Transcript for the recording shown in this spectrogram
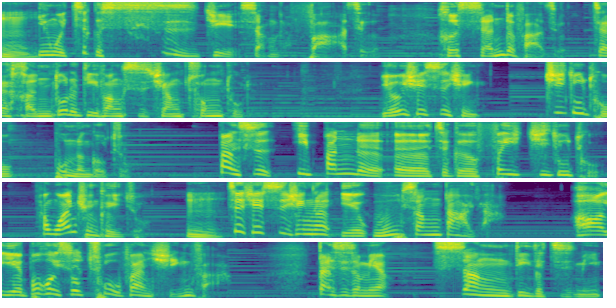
嗯，因为这个世界上的法则和神的法则在很多的地方是相冲突的，有一些事情基督徒不能够做，但是一般的呃这个非基督徒他完全可以做，嗯，这些事情呢也无伤大雅。啊，也不会说触犯刑法。但是怎么样，上帝的子民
